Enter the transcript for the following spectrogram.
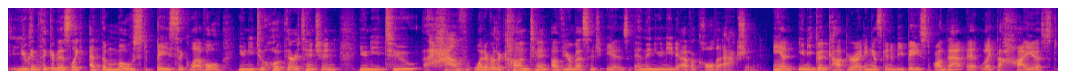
you can think of this like at the most basic level, you need to hook their attention, you need to have whatever the content of your message is, and then you need to have a call to action. And any good copywriting is going to be based on that at like the highest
